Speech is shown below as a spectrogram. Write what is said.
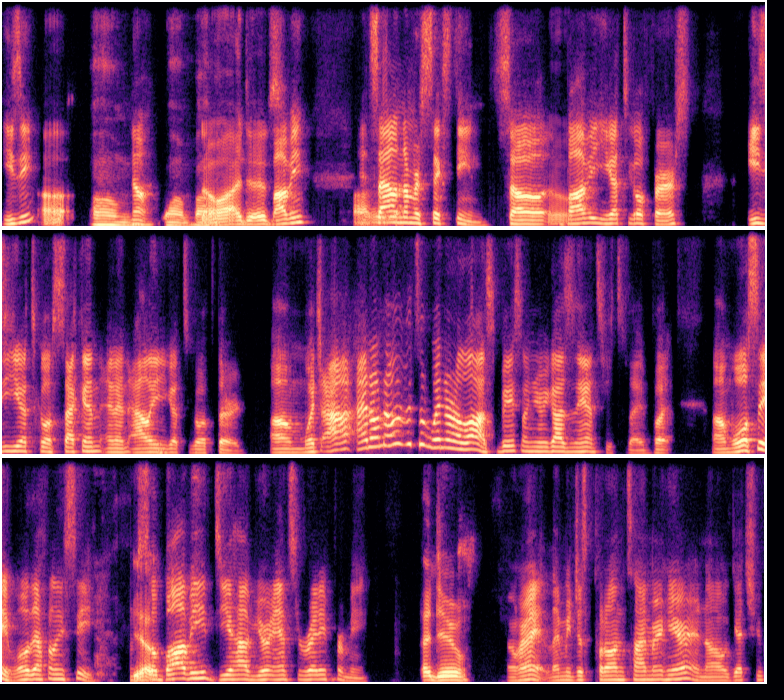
Easy? Uh, Um, No. well, Bob. no, I did. Bobby? Um, It's sound number 16. So, Oh. Bobby, you got to go first. Easy, you got to go second. And then Ali, you got to go third. Um, which I, I don't know if it's a win or a loss based on your guys' answers today, but um, we'll see. We'll definitely see. Yep. So, Bobby, do you have your answer ready for me? I do. All right, let me just put on timer here and I'll get you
